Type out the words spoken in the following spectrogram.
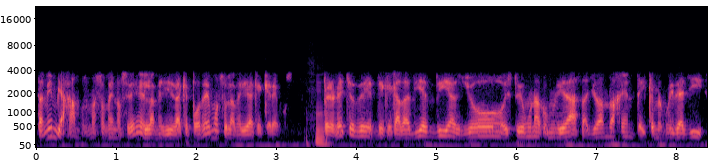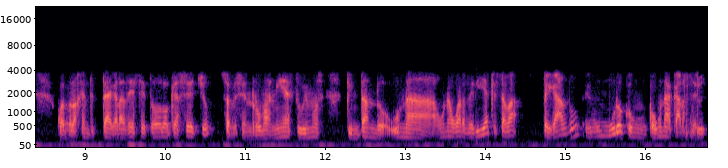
también viajamos, más o menos, ¿eh? En la medida que podemos o en la medida que queremos. Pero el hecho de, de que cada 10 días yo estoy en una comunidad ayudando a gente y que me voy de allí cuando la gente te agradece todo lo que has hecho, ¿sabes? En Rumanía estuvimos pintando una, una guardería que estaba pegado en un muro con, con una cárcel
